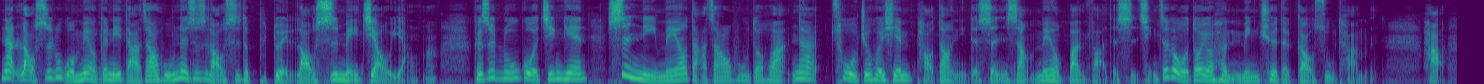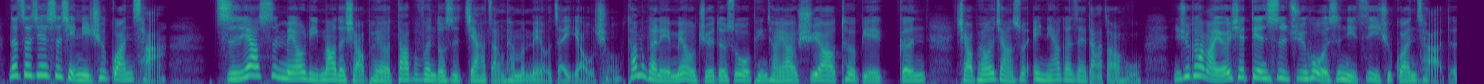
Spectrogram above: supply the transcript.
那老师如果没有跟你打招呼，那就是老师的不对，老师没教养嘛。可是如果今天是你没有打招呼的话，那错就会先跑到你的身上，没有办法的事情。这个我都有很明确的告诉他们。好，那这件事情你去观察。只要是没有礼貌的小朋友，大部分都是家长他们没有在要求，他们可能也没有觉得说，我平常要需要特别跟小朋友讲说，哎，你要跟谁打招呼？你去看嘛，有一些电视剧或者是你自己去观察的，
